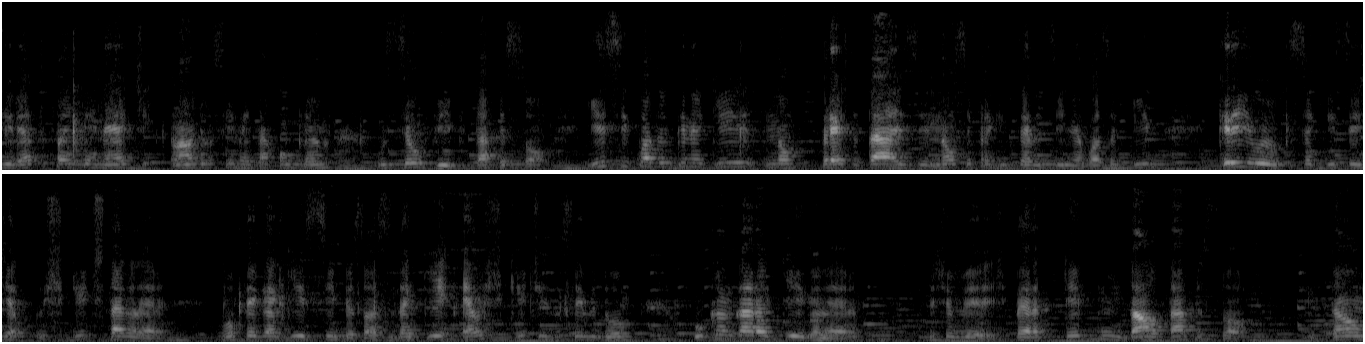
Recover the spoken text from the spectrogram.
direto para a internet, lá onde você vai estar comprando o seu VIP, tá, pessoal? E esse quadro aqui não presta, tá? Esse, não sei para que serve esse negócio aqui. Creio eu que isso aqui seja os kits, tá, galera? Vou pegar aqui sim, pessoal. Esse daqui é os kits do servidor o Kangaroo aqui, galera. Deixa eu ver. Espera, tem Kundal, tá, pessoal? Então,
